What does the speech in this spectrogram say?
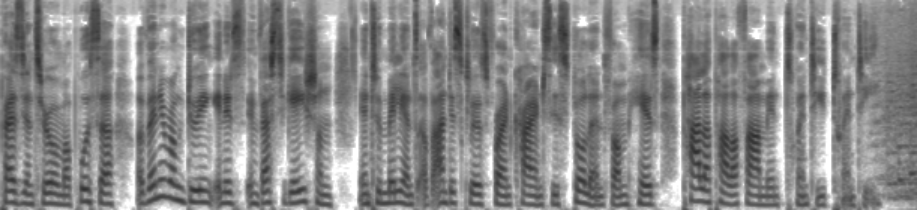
President Cyril Ramaphosa of any wrongdoing in its investigation into millions of undisclosed foreign currency stolen from his Phala farm in 2020.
